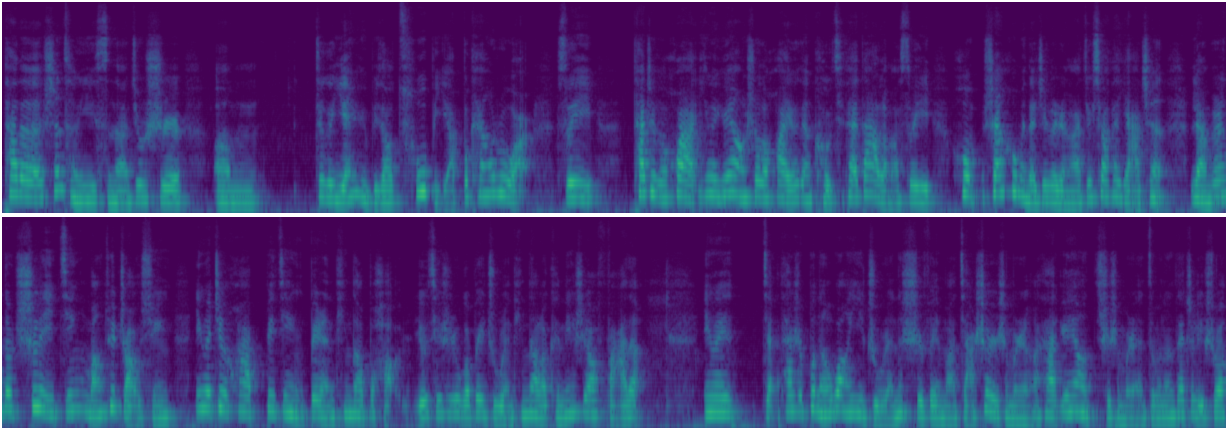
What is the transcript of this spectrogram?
它的深层意思呢，就是嗯，这个言语比较粗鄙啊，不堪入耳。所以他这个话，因为鸳鸯说的话有点口气太大了嘛，所以后山后面的这个人啊，就笑他牙碜。两个人都吃了一惊，忙去找寻，因为这个话毕竟被人听到不好，尤其是如果被主人听到了，肯定是要罚的，因为。假他是不能妄议主人的是非嘛？假设是什么人啊？他鸳鸯是什么人？怎么能在这里说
